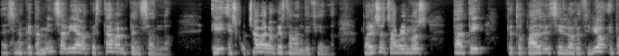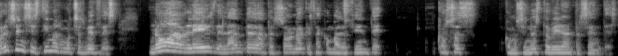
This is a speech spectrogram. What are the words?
eh, sino que también sabía lo que estaban pensando y escuchaba lo que estaban diciendo. Por eso sabemos, Tati, que tu padre sí lo recibió. Y por eso insistimos muchas veces, no habléis delante de la persona que está convaleciente cosas como si no estuvieran presentes.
